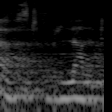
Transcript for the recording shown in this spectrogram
First blood.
